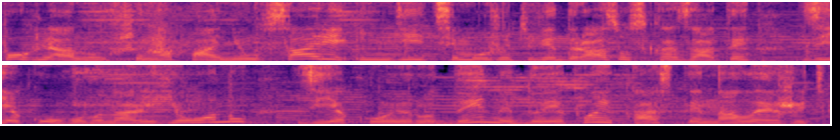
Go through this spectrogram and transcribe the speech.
Поглянувши на пані у сарі, індійці можуть відразу сказати, з якого вона регіону, з якої родини, до якої касти належить.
